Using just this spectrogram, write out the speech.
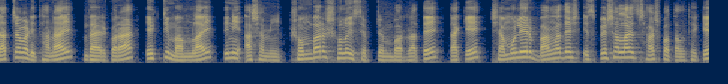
যাত্রাবাড়ি থানায় দায়ের করা একটি মামলায় তিনি আসামি। সোমবার ষোলোই সেপ্টেম্বর রাতে তাকে শ্যামলীর বাংলাদেশ স্পেশালাইজড হাসপাতাল থেকে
